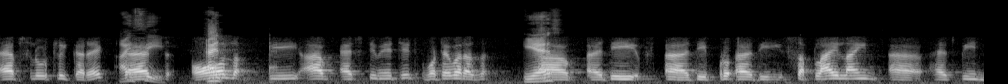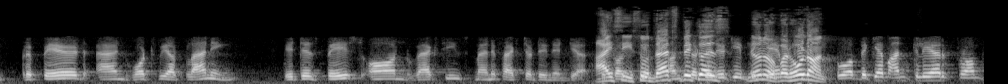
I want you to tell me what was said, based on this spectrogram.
Absolutely correct. I that see. All and we have estimated whatever as yes. Uh, uh, the uh, the uh, the supply line uh, has been prepared and what we are planning it is based on vaccines manufactured in India. I see. So that's because no, no. But hold on. Uh, became unclear from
